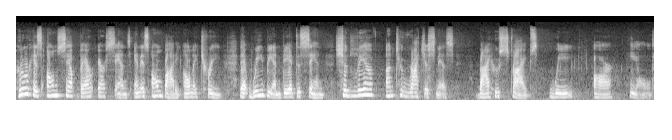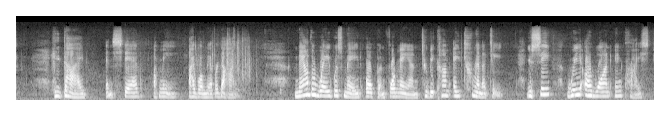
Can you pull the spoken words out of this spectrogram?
who his own self bare our sins in his own body on a tree, that we, being dead to sin, should live unto righteousness, by whose stripes we are healed. He died instead of me. I will never die. Now the way was made open for man to become a trinity. You see, we are one in Christ.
